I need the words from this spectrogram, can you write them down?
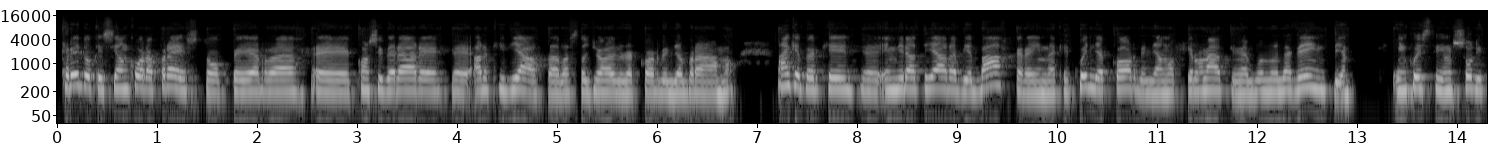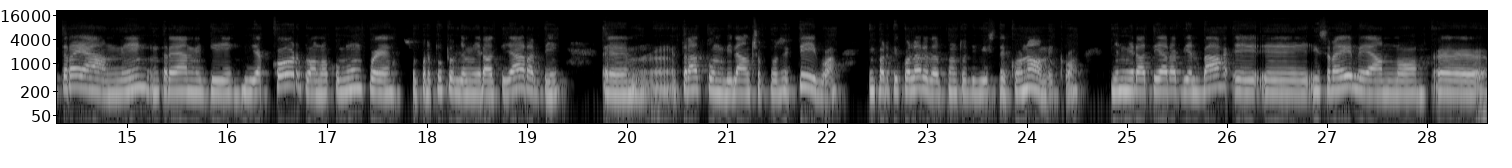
credo che sia ancora presto per eh, considerare eh, archiviata la stagione degli accordi di Abramo, anche perché eh, Emirati Arabi e Bahrain, che quegli accordi li hanno firmati nel 2020, in questi in soli tre anni, in tre anni di, di accordo, hanno comunque, soprattutto gli Emirati Arabi, ehm, tratto un bilancio positivo, in particolare dal punto di vista economico. Gli Emirati Arabi e, e Israele hanno eh,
